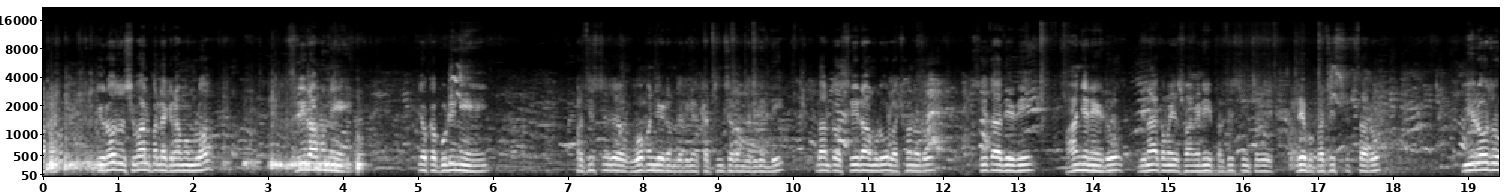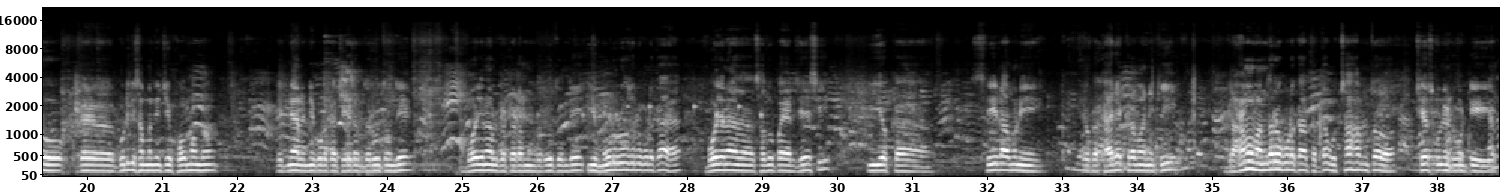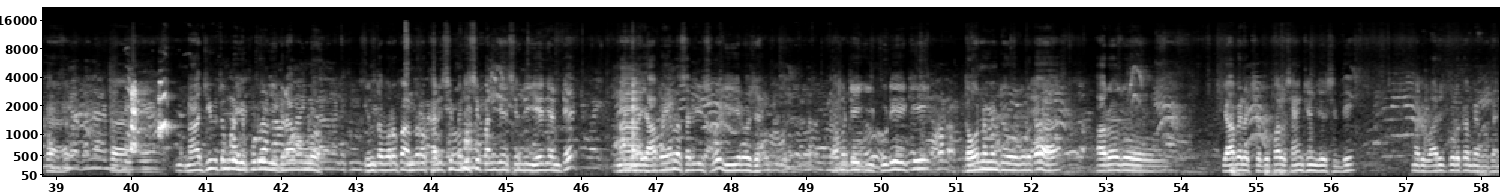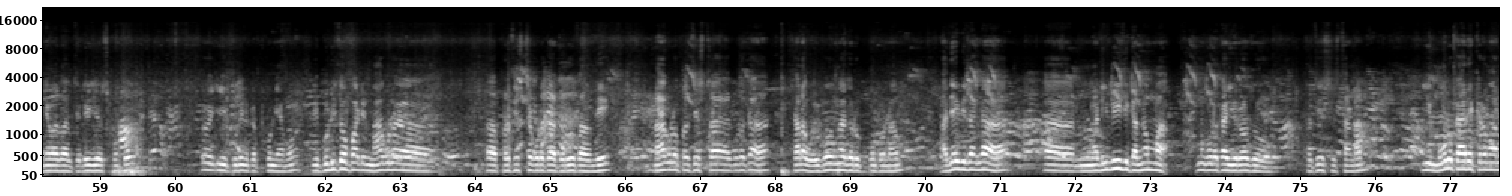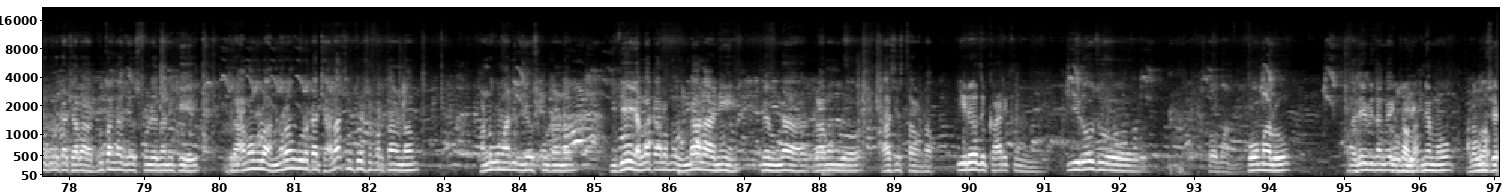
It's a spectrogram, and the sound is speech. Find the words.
మాట్లాడు ఈరోజు శివాలపల్లె గ్రామంలో శ్రీరాముని యొక్క గుడిని ప్రతిష్ఠ ఓపెన్ చేయడం జరిగింది కట్టించడం జరిగింది. దాంట్లో శ్రీరాముడు లక్ష్మణుడు సీతాదేవి ఆంజనేయుడు వినాయకమయ్య స్వామిని ప్రతిష్ఠించే రేపు ప్రతిష్ఠిస్తారు. ఈరోజు గుడికి సంబంధించి హోమము యజ్ఞాలన్నీ కూడా చేయడం జరుగుతుంది. భోజనాలు పెట్టడం జరుగుతుంది. ఈ మూడు రోజులు కూడా భోజన సదుపాయాలు చేసి ఈ యొక్క శ్రీరాముని యొక్క కార్యక్రమానికి గ్రామం అందరూ కూడా పెద్ద ఉత్సాహంతో చేసుకునేటువంటి యొక్క నా జీవితంలో ఎప్పుడు ఈ గ్రామంలో ఇంతవరకు అందరూ కలిసి మెలిసి పనిచేసింది ఏది అంటే నా యాభై ఏళ్ళ సర్వీస్లో ఈ రోజే. కాబట్టి ఈ గుడికి గవర్నమెంట్ కూడా ఆ రోజు యాభై లక్షల రూపాయలు శాంక్షన్ చేసింది. మరి వారికి కూడా మేము ధన్యవాదాలు తెలియజేసుకుంటూ ఈ గుడిని కట్టుకున్నాము. ఈ గుడితో పాటు నాగుల ప్రతిష్ట కూడా జరుగుతూ ఉంది. నాగుల ప్రతిష్ట కూడా చాలా వైభవంగా జరుపుకుంటున్నాం. అదేవిధంగా నడివీధి గంగమ్మను కూడా ఈరోజు ప్రతిష్ఠిస్తున్నాం ఈ మూడు కార్యక్రమాలు కూడా చాలా అద్భుతంగా చేసుకునేదానికి గ్రామంలో అందరం కూడా చాలా సంతోషపడుతూ ఉన్నాం. పండుగ మాదిరి చేసుకుంటున్నాం ఇదే ఎల్లకాలము ఉండాలా అని మేము ఇంకా గ్రామంలో ఆశిస్తూ ఉన్నాం ఈరోజు కార్యక్రమం ఈరోజు హోమాలు. అదేవిధంగా ఈ యజ్ఞము పూజ.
